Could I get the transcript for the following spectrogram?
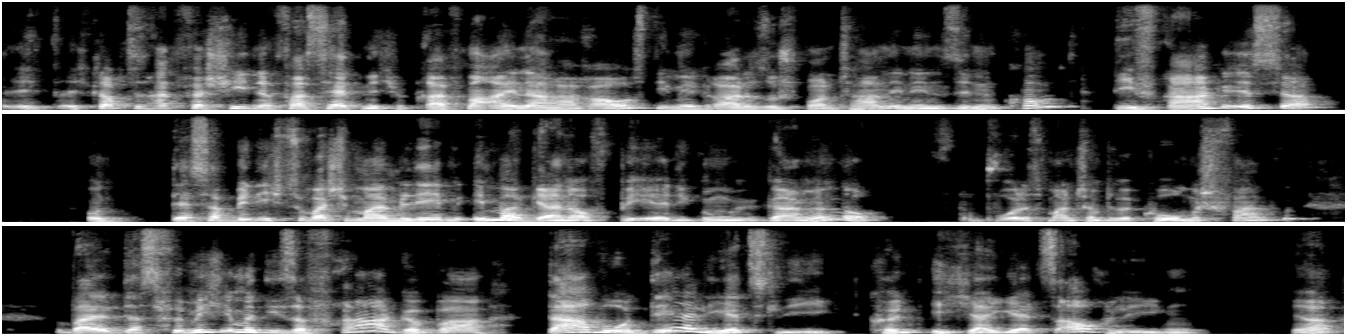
ich, ich glaube, das hat verschiedene Facetten. Ich greife mal eine heraus, die mir gerade so spontan in den Sinn kommt. Die Frage ist ja, und deshalb bin ich zum Beispiel in meinem Leben immer gerne auf Beerdigungen gegangen, auch, obwohl es manche ein bisschen komisch fanden, weil das für mich immer diese Frage war, da wo der jetzt liegt, könnte ich ja jetzt auch liegen. Ja,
